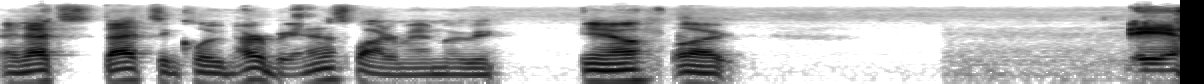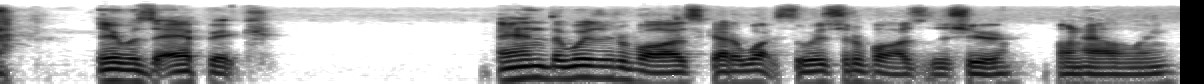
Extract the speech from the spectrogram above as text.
and that's that's including her being in a Spider-Man movie. You know, like Yeah. it was epic. And The Wizard of Oz. Got to watch The Wizard of Oz this year on Halloween.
